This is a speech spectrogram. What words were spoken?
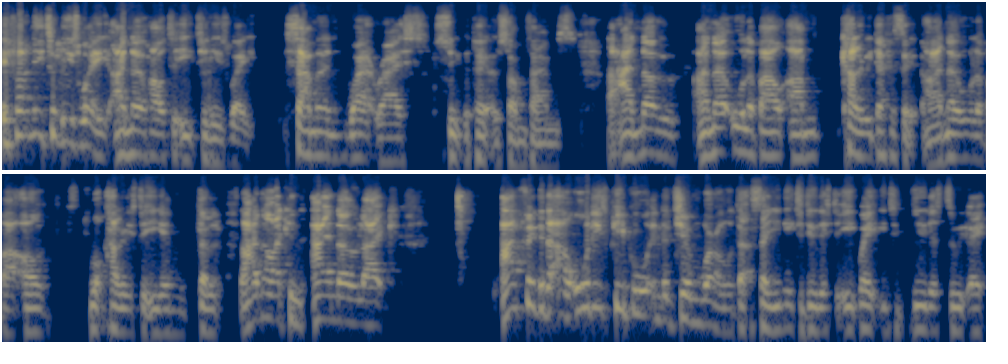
If I need to lose weight, I know how to eat to lose weight. Salmon, white rice, sweet potatoes. Sometimes I know. I know all about um calorie deficit. I know all about oh what calories to eat and the, I know I can. I know like. I figured it out. All these people in the gym world that say you need to do this to eat weight, you need to do this to eat weight.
